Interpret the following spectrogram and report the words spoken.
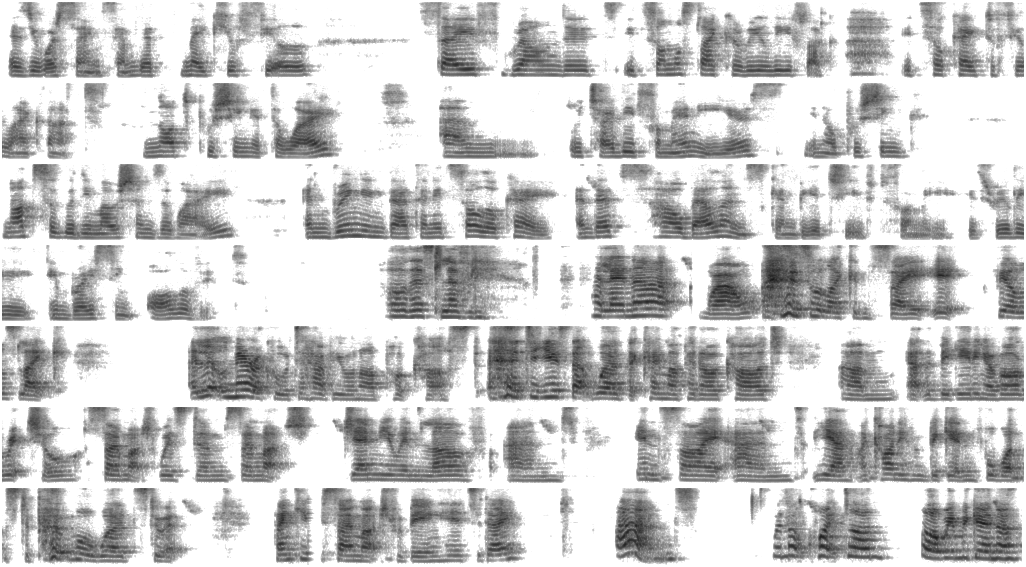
as you were saying, Sam, that make you feel safe, grounded. It's almost like a relief, like oh, it's okay to feel like that, not pushing it away, um, which I did for many years, you know, pushing not so good emotions away and bringing that and it's all okay. And that's how balance can be achieved for me it's really embracing all of it. Oh that's lovely Helena, wow, that's all I can say. It feels like a little miracle to have you on our podcast, to use that word that came up in our card um, at the beginning of our ritual. So much wisdom, so much genuine love and insight. And yeah, I can't even begin for once to put more words to it. Thank you so much for being here today. And we're not quite done, are we, Migena?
